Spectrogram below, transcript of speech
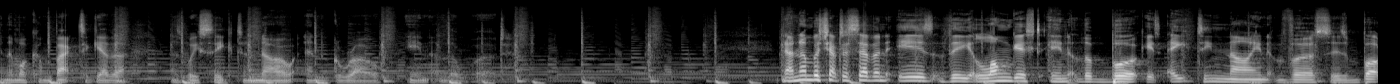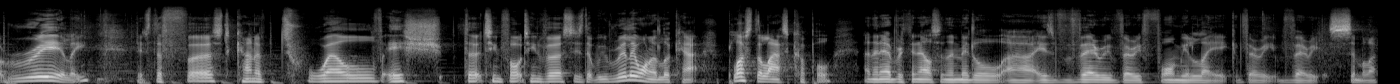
and then we'll come back together as we seek to know and grow in the Word. Now, Numbers chapter 7 is the longest in the book. It's 89 verses, but really, it's the first kind of 12 ish, 13, 14 verses that we really want to look at, plus the last couple, and then everything else in the middle uh, is very, very formulaic, very, very similar.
